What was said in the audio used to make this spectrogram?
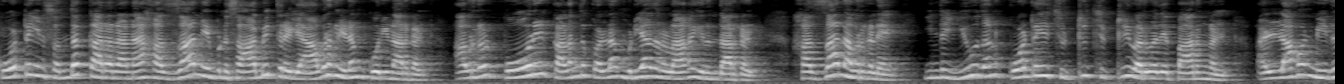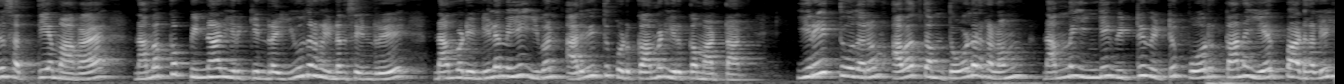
கோட்டையின் சொந்தக்காரரான ஹசான் இப்னு சாபித் ரலி அவர்களிடம் கூறினார்கள். அவர்கள் போரில் கலந்து கொள்ள முடியாதவர்களாக இருந்தார்கள். ஹசான் அவர்களே இந்த யூதன் கோட்டையை சுற்றி சுற்றி வருவதை பாருங்கள். அல்லாஹன் மீது சத்தியமாக நமக்கு பின்னால் இருக்கின்ற யூதர்களிடம் சென்று நம்முடைய நிலைமையை இவன் அறிவித்து கொடுக்காமல் இருக்க மாட்டான். இறை தூதரும் அவர் தம் தோழர்களும் நம்மை இங்கே விட்டுவிட்டு போருக்கான ஏற்பாடுகளில்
